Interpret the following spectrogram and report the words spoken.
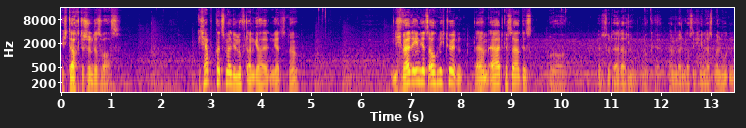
Ich dachte schon, das war's. Ich habe kurz mal die Luft angehalten jetzt, ne? Ich werde ihn jetzt auch nicht töten. Ähm, er hat gesagt, es... Oh, jetzt tut er da looten, okay. Dann, dann lasse ich ihn erstmal looten.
